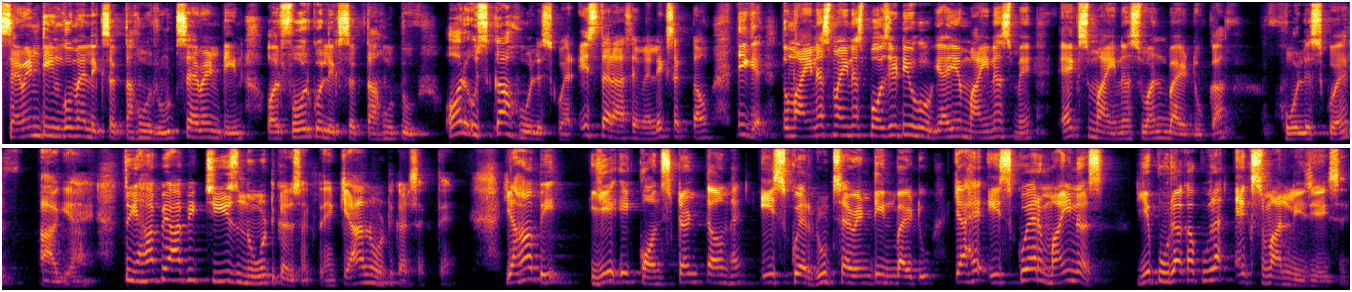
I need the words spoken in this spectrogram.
सेवनटीन को मैं लिख सकता हूँ रूट सेवनटीन और फोर को लिख सकता हूँ टू और उसका होल स्क्वायर इस तरह से मैं लिख सकता हूँ, ठीक है? तो माइनस माइनस पॉजिटिव हो गया, ये माइनस में x minus one by two का होल स्क्वायर आ गया है. तो यहाँ पे आप एक चीज़ नोट कर सकते हैं. क्या नोट कर सकते हैं? यहाँ पे ये एक कांस्टेंट टर्म है a square root seventeen by two क्या है? ए स्क्वायर माइनस ये पूरा का पूरा एक्स मान लीजिए इसे.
